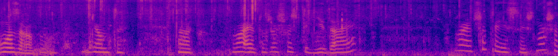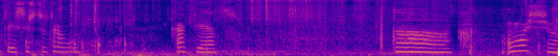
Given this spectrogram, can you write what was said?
озеро було? Йдемте. Так, Вайт уже щось під'їдає. Вайт, що ти їсиш? На що ти їсиш цю траву? Капець. Так, ось. о.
